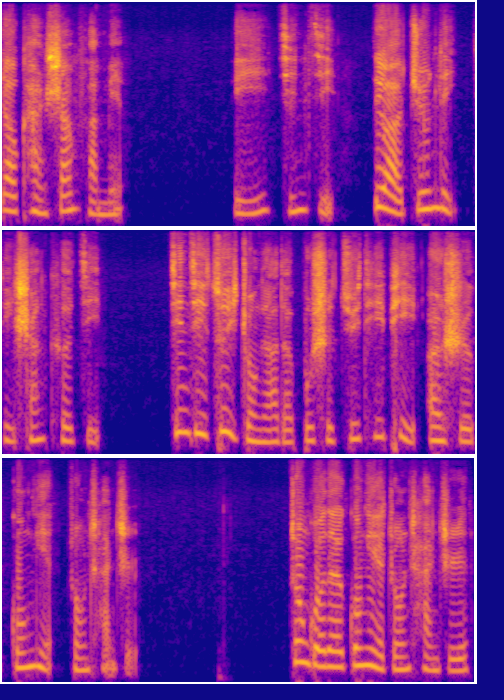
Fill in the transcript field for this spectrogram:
要看三方面：第一，经济；第二，军力；第三，科技。经济最重要的不是 GDP，而是工业总产值。中国的工业总产值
